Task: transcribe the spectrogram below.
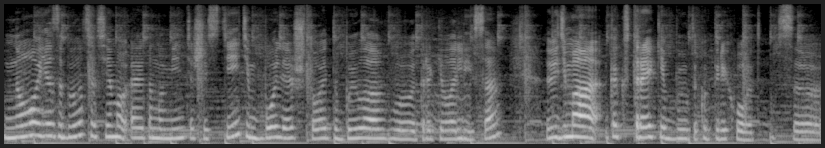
Но я забыла совсем о этом моменте шести, тем более, что это было в треке Лалиса. Видимо, как в треке был такой переход с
